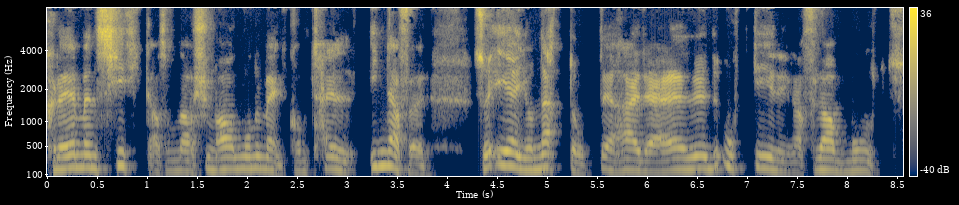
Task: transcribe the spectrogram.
Klemenskirka som nasjonalmonument kom til innenfor, så er jo nettopp det her eh, oppgiringa fram mot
